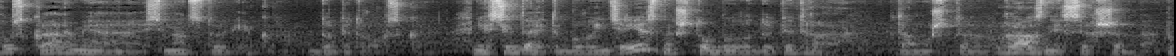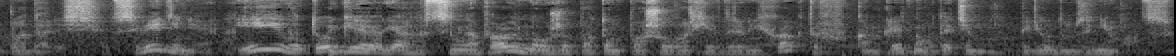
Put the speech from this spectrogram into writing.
русская армия 17 века, до Петровская. Мне всегда это было интересно, что было до Петра потому что разные совершенно попадались сведения. И в итоге я целенаправленно уже потом пошел в архив древних актов конкретно вот этим периодом заниматься.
